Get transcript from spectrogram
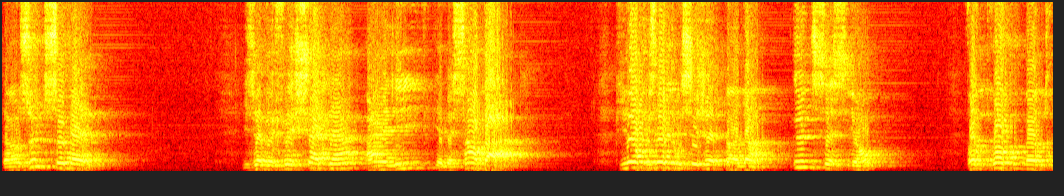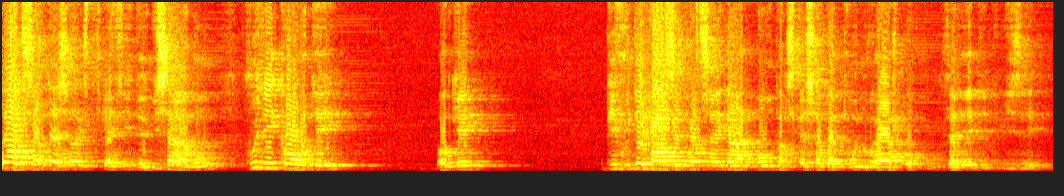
Dans une semaine, ils avaient fait chacun un livre qui avait 100 pages. Puis là, vous êtes au cégep pendant une session. Votre vous demande trois dissertations explicatives de 800 mots. Vous les comptez. OK? Puis vous ne dépassez pas de 50 mots parce que ça va être trop d'ouvrage pour vous. Vous allez être épuisé.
